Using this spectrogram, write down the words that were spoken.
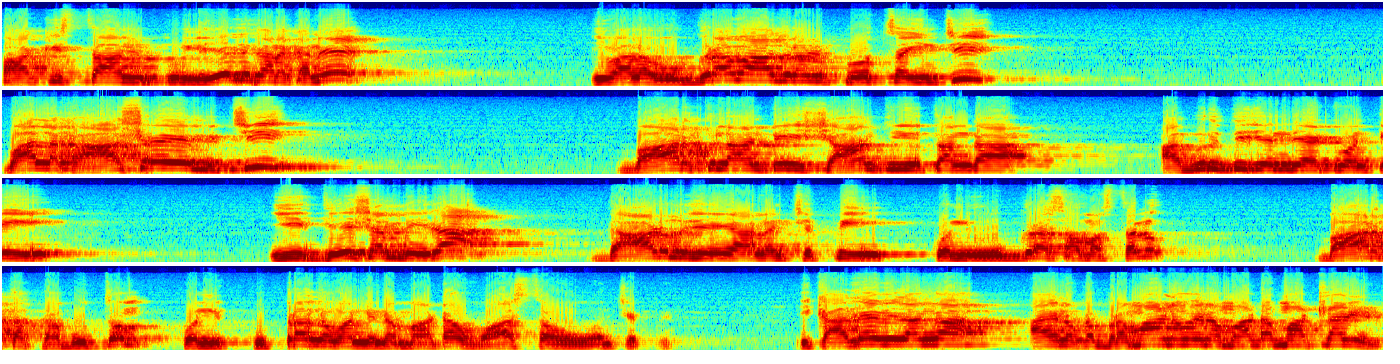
పాకిస్తాన్కు లేదు కనుకనే ఇవాళ ఉగ్రవాదులను ప్రోత్సహించి వాళ్ళకు ఆశ్రయం ఇచ్చి భారత్ లాంటి శాంతియుతంగా అభివృద్ధి చెందేటువంటి ఈ దేశం మీద దాడులు చేయాలని చెప్పి కొన్ని ఉగ్ర సంస్థలు భారత ప్రభుత్వం కొన్ని కుట్రలు వండిన మాట వాస్తవం అని చెప్పింది. ఇక అదే విధంగా ఆయన ఒక బ్రహ్మాండమైన మాట మాట్లాడాడు.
